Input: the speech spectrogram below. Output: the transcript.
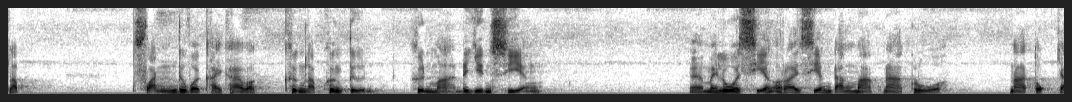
หลับฝันหรือว่าคล้ายๆว่าเครื่องหลับเครื่องตื่นขึ้นมาได้ยินเสียง ไม่รู้ว่าเสียงอะไรเสียงดังมากน่ากลัว น่าตกใจ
